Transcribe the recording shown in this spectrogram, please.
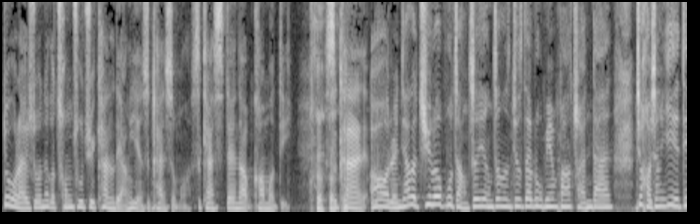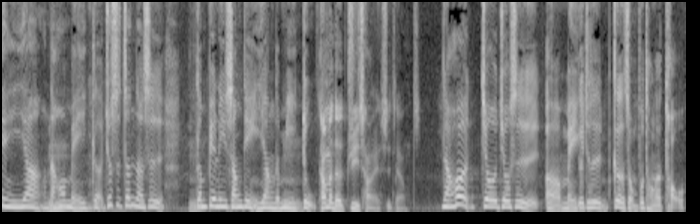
对我来说，那个冲出去看两眼是看什么？是看 stand up comedy，是看 哦，人家的俱乐部长这样，真的就在路边发传单，就好像夜店一样。然后每一个、就是真的是跟便利商店一样的密度，他们的剧场也是这样子。然后就就是呃，每一个就是各种不同的头，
